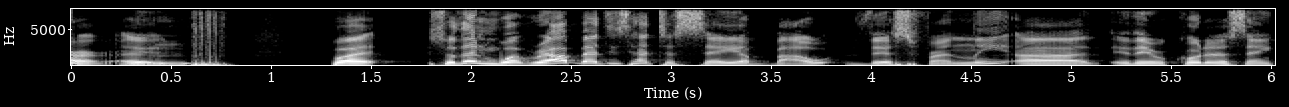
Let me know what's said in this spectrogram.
are. Uh, Mm-hmm. but so then what Real Betis had to say about this friendly, uh, they were quoted as saying,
